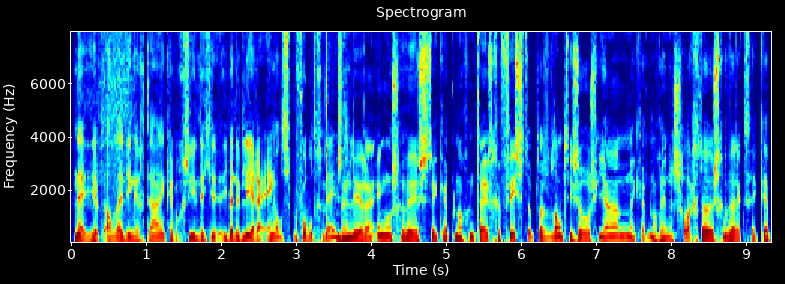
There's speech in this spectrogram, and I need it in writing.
Nee, je hebt allerlei dingen gedaan. Ik heb gezien dat je, je bent ook leraar Engels bijvoorbeeld geweest. Ik ben leraar Engels geweest. Ik heb nog een tijd gevist op de Atlantische Oceaan. Ik heb nog in een slachthuis gewerkt. Ik, heb,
